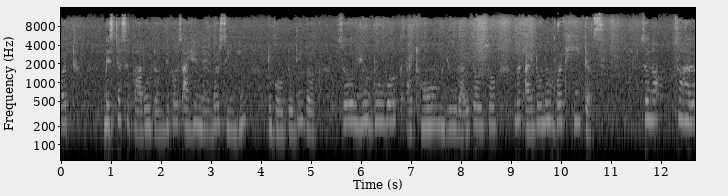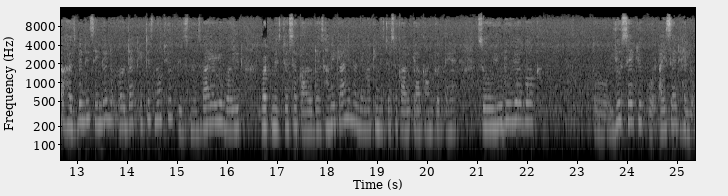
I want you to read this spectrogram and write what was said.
what mr sakaro does because i have never seen him to go to the work. So you do work at home you write also but i don't know what he does. So now so her husband is saying that uh, that it is not your business why are you worried what mr sakaro does हमें क्या लेना देना कि मिस्टर सकारो क्या काम करते हैं so you do your work so you said you called i said hello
